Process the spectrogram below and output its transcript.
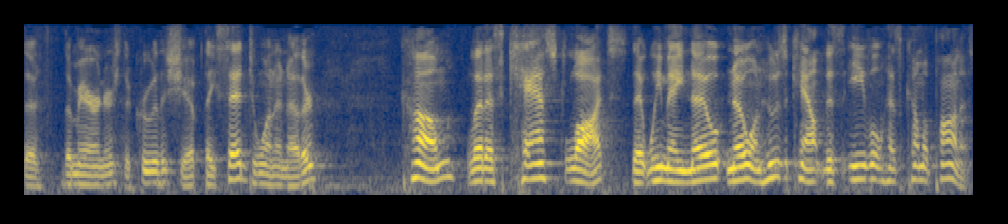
the, the mariners, the crew of the ship, they said to one another, Come, let us cast lots, that we may know, know on whose account this evil has come upon us.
